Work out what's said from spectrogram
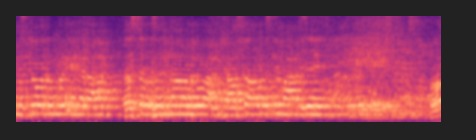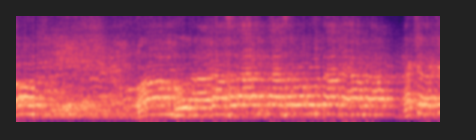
పంచరత్నైక్యమేదో నిత్యం స్తోత్రం పడేన తస్య ప్రసన్నా భగవాన్ శాస్త్రావస్తి మానసే ఓం ఓం భూతనాథ సదానంద సర్వభూతాదయాపర రక్ష రక్ష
